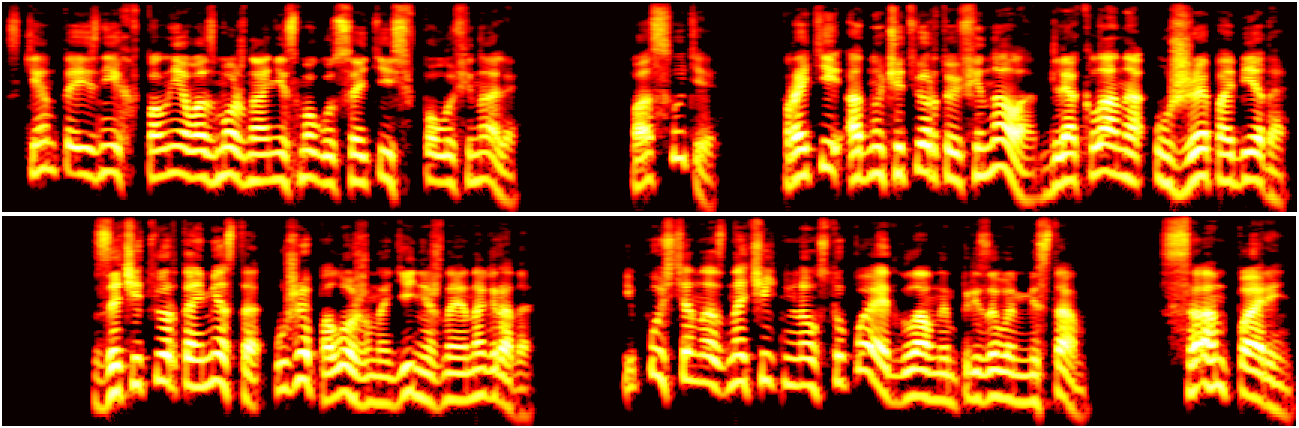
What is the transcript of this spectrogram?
С кем-то из них вполне возможно они смогут сойтись в полуфинале. По сути, пройти одну четвертую финала для клана уже победа. За четвертое место уже положена денежная награда. И пусть она значительно уступает главным призовым местам. Сам парень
